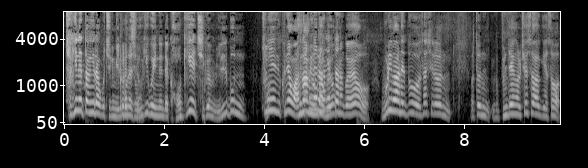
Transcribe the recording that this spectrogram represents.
자기네 땅이라고 지금 일본에서 그렇죠. 우기고 있는데 거기에 지금 일본 군이 그냥 와서 훈련을 온다고요? 하겠다는 거예요. 우리만 해도 사실은 어떤 그 분쟁을 최소화하기 위해서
